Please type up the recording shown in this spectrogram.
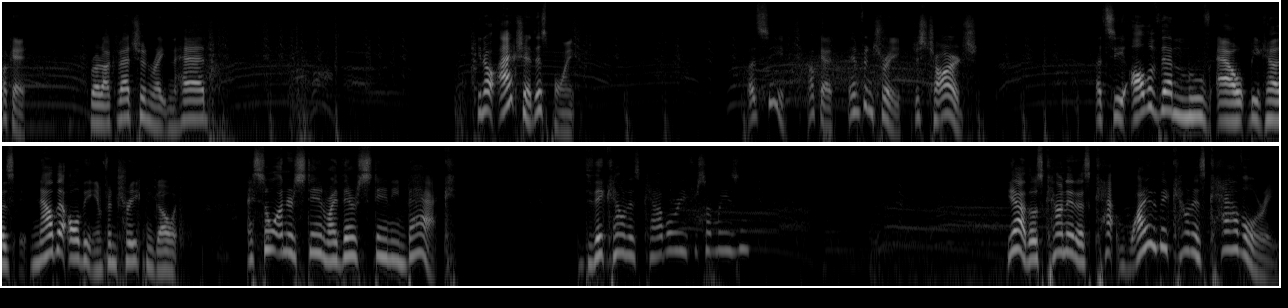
Okay. Rhodok Veteran right in the head. You know, actually, at this point... Let's see. Okay, infantry. Just charge. Let's see, all of them move out because now that all the infantry can go... I still don't understand why they're standing back. Do they count as cavalry for some reason? Yeah, those counted as ca- Why do they count as cavalry?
